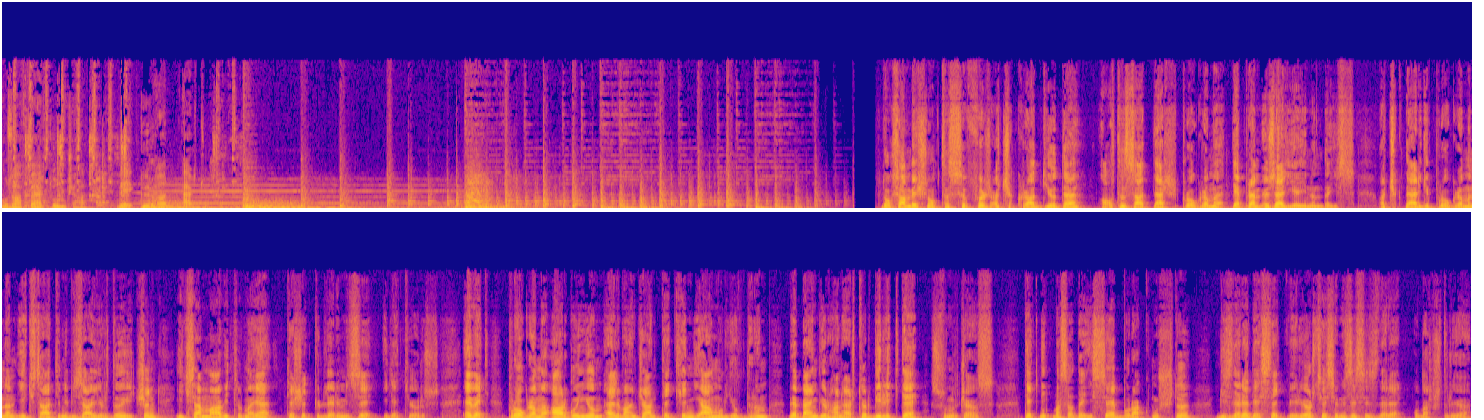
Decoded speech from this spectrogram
Muzaffer Tunça ve Gürhan Ertür. ...95.0 Açık Radyo'da Altın Saatler programı deprem özel yayınındayız. Açık Dergi programının ilk saatini bize ayırdığı için İksen Mavi Tuna'ya teşekkürlerimizi iletiyoruz. Evet programı Argun Yum, Elvan Can Tekin, Yağmur Yıldırım ve ben Gürhan Ertür birlikte sunacağız. Teknik masada ise Burak Muştu bizlere destek veriyor, sesimizi sizlere ulaştırıyor.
